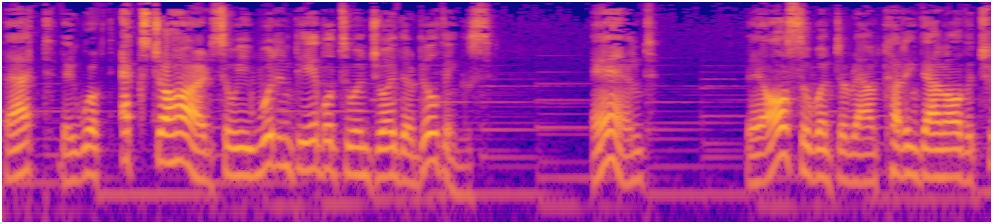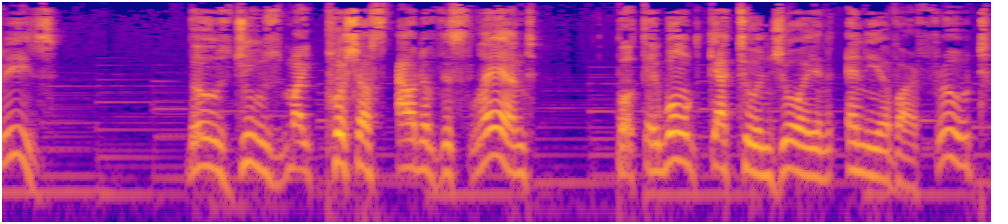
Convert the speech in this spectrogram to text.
that they worked extra hard so we wouldn't be able to enjoy their buildings. And they also went around cutting down all the trees. Those Jews might push us out of this land, but they won't get to enjoy any of our fruit.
